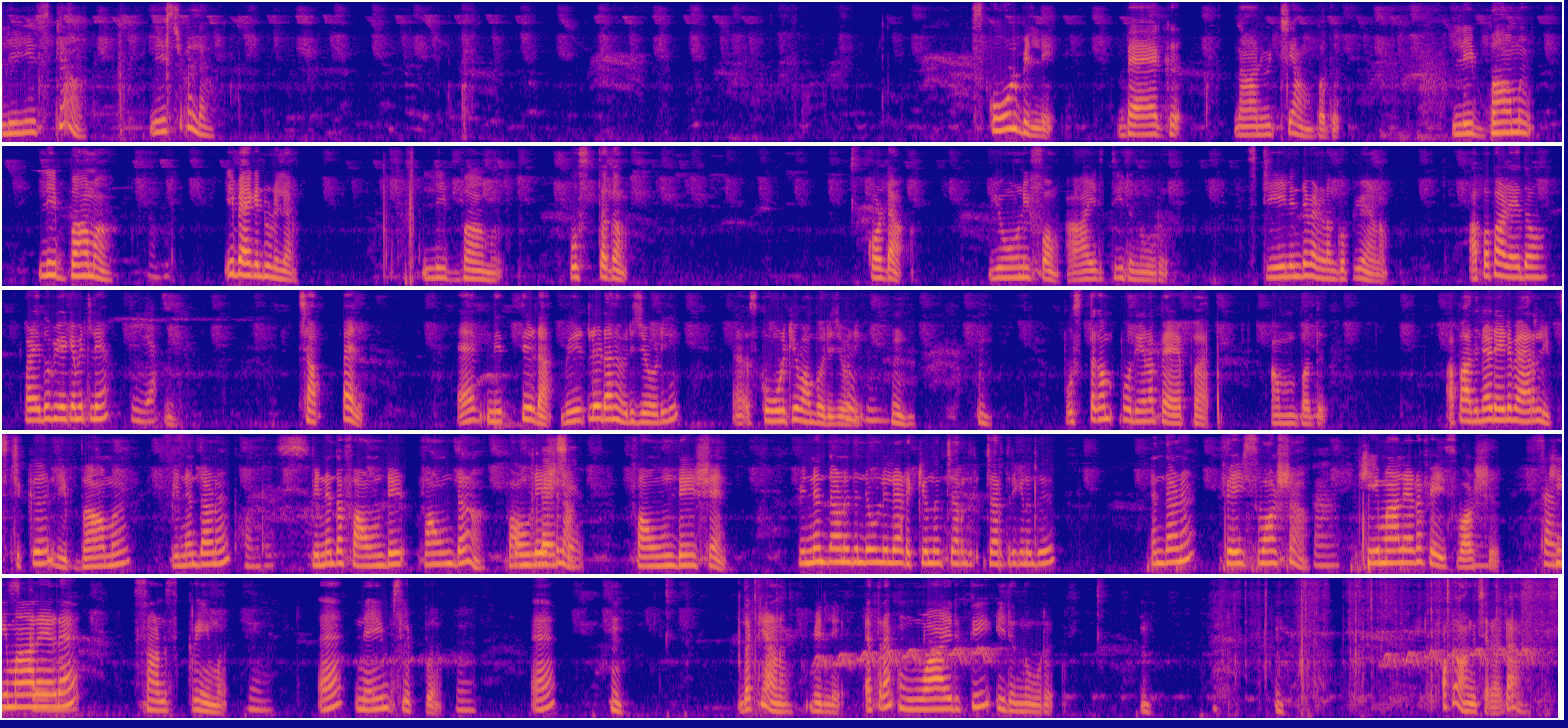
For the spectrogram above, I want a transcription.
ലീസ്റ്റാ ലീസ്റ്റ് കണ്ടോ സ്കൂൾ ബില്ല് ബാഗ് നാനൂറ്റി അമ്പത് ലിബാമ് ലിബാമാ ഈ ബാഗിന്റെ ഉള്ളിലാ? ലിബാമ്. പുസ്തകം. കൊട. യൂണിഫോം. ആയിരത്തി ഇരുന്നൂറ് സ്റ്റീലിന്റെ വെള്ളം കുപ്പി വേണം. അപ്പോൾ പഴയതോ? പഴയത് ഉപയോഗിക്കാൻ പറ്റില്ല? ഇല്ല. ചപ്പൽ. ഏ നിത്തിട. വീട്ടിലിടാൻ ഒരു ജോഡി സ്കൂളിലേക്ക് പോകുമ്പോൾ ഒരു ജോഡി. പുസ്തകം പൊതിയണ പേപ്പർ. അമ്പത്. അപ്പോൾ അതിന്റെ ഇടയിൽ വേറെ ലിപ്സ്റ്റിക്ക് ലിപ് ബാം പിന്നെന്താണ്? പിന്നെന്താ ഫൗണ്ടേ ഫൗണ്ടാ ഫൗണ്ടേഷൻ ഫൗണ്ടേഷൻ പിന്നെന്താണ് ഇതിന്റെ ഉള്ളിൽ ഇടയ്ക്കൊന്ന് ചേർത്തിരിക്കുന്നത് എന്താണ്? ഫേസ് വാഷാ ഹിമാലയയുടെ ഫേസ് വാഷ്. ഹിമാലയയുടെ സൺസ്ക്രീം. ഏ? Name slip. ഏ. ഇതൊക്കെയാണ് ബില്ല്. എത്ര? മൂവായിരത്തി ഇരുന്നൂറ്. ഒക്കെ വാങ്ങിച്ചുതരാം കേട്ടോ.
